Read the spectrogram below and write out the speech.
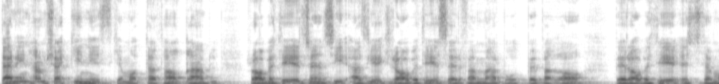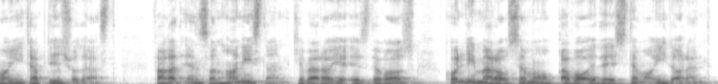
در این هم شکی نیست که مدتها قبل رابطه جنسی از یک رابطه صرفا مربوط به بقا به رابطه اجتماعی تبدیل شده است فقط انسان ها نیستند که برای ازدواج کلی مراسم و قواعد اجتماعی دارند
